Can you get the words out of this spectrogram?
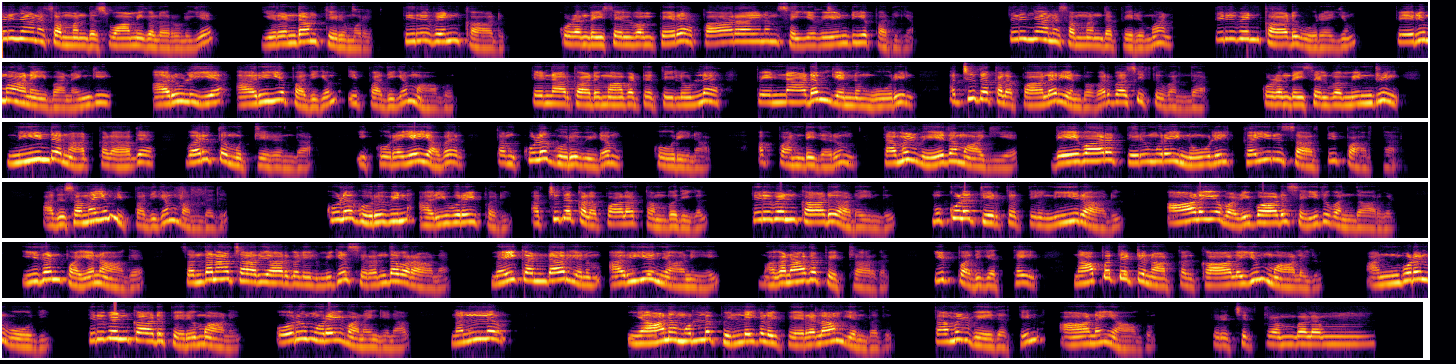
திருஞான சம்பந்த சுவாமிகள் அருளிய இரண்டாம் திருமுறை திருவெண்காடு. குழந்தை செல்வம் பெற பாராயணம் செய்ய வேண்டிய பதிகம். திருஞான சம்பந்த பெருமான் திருவெண்காடு உரையும் பெருமானை வணங்கி அருளிய அரிய பதிகம் இப்பதிகம் ஆகும் தென்னார்காடு மாவட்டத்தில் உள்ள பெண்ணாடம் என்னும் ஊரில் அச்சுத கலப்பாளர் என்பவர் வசித்து வந்தார். குழந்தை செல்வமின்றி நீண்ட நாட்களாக வருத்தமுற்றிருந்தார். இக்குறையை அவர் தம் குலகுருவிடம் கூறினார். அப்பண்டிதரும் தமிழ் வேதமாகிய தேவார திருமுறை நூலில் கயிறு சார்த்தி பார்த்தார். அது சமயம் இப்பதிகம் வந்தது. குலகுருவின் அறிவுரைப்படி அச்சுத கலப்பாளர் தம்பதிகள் திருவெண்காடு அடைந்து முக்குள தீர்த்தத்தில் நீராடி ஆலய வழிபாடு செய்து வந்தார்கள். இதன் பயனாக சந்தனாச்சாரியார்களில் மிக சிறந்தவரான மெய்கண்டார் எனும் அரிய ஞானியை மகனாக பெற்றார்கள். இப்பதிகத்தை நாற்பத்தெட்டு நாட்கள் காலையும் மாலையும் அன்புடன் ஓதி திருவெண்காடு பெருமானை ஒரு முறை வணங்கினால் நல்ல ஞானமுள்ள பிள்ளைகளை பெறலாம் என்பது தமிழ் வேதத்தின் ஆணையாகும். திருச்சிற்றம்பலம்.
